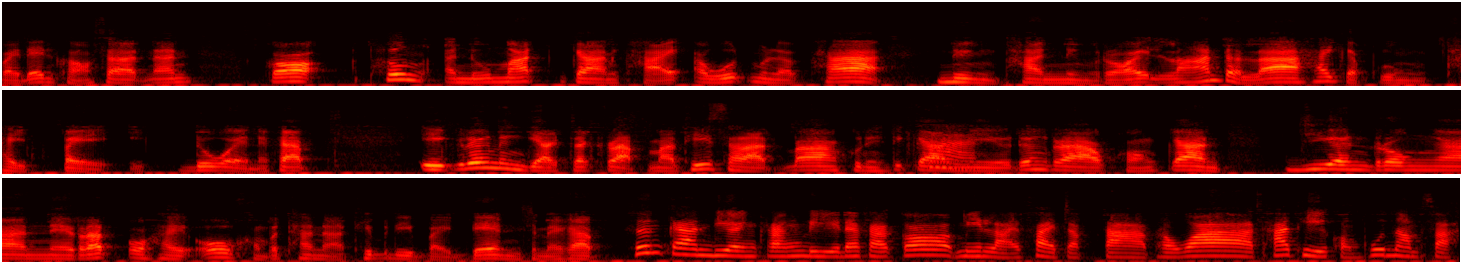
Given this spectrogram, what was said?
ไบเดนของสหรัฐนั้น ก็ เพิ่งอนุมัติการขายอาวุธมูลค่า 1,100 ล้านดอลลาร์ให้กับกรุงไทเปอีกด้วยนะครับ อีกเรื่องหนึ่งอยากจะกลับมาที่สหรัฐบ้างคุณธิการค่ะมีเรื่องราวของการเยือนโรงงานในรัฐโอไฮโอของประธานาธิบดีไบเดนใช่ไหมครับ ซึ่งการเยือนครั้งนี้นะคะ ก็มีหลายฝ่ายจับตา เพราะว่าท่าทีของผู้นำสห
